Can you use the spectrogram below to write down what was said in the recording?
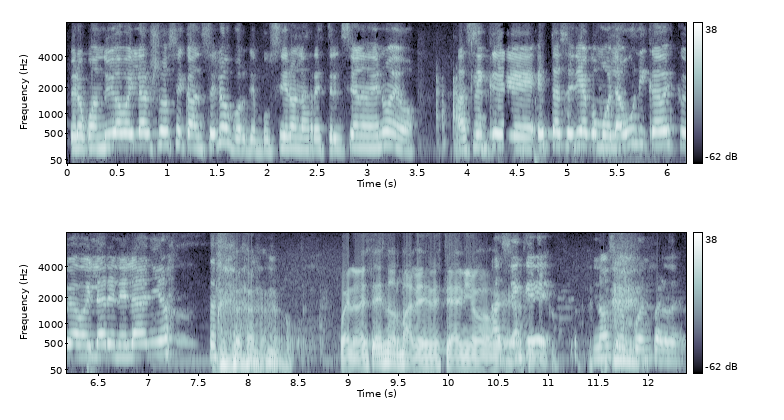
pero cuando iba a bailar yo se canceló porque pusieron las restricciones de nuevo. Así que esta sería como la única vez que voy a bailar en el año, Bueno, es, es normal, es este año. eh, así que. No se lo pueden perder.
